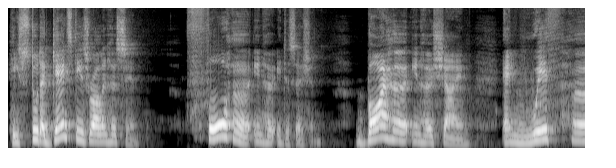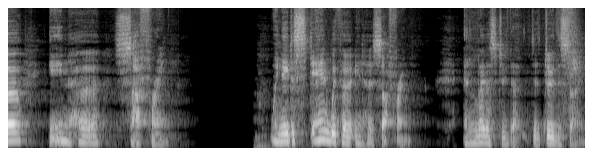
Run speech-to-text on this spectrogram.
He stood against Israel in her sin, for her in her intercession, by her in her shame, and with her in her suffering. We need to stand with her in her suffering. And let us do that, do the same.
